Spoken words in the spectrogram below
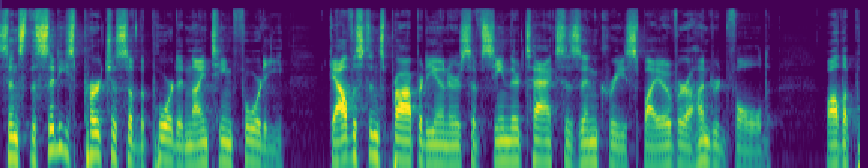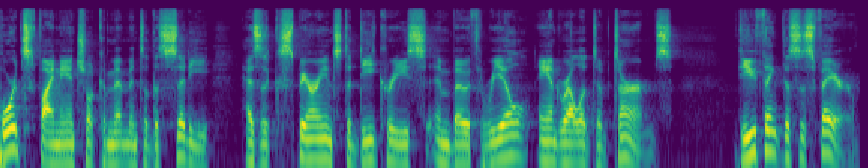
Since the city's purchase of the port in 1940, Galveston's property owners have seen their taxes increase by over a hundredfold, while the port's financial commitment to the city has experienced a decrease in both real and relative terms. Do you think this is fair?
